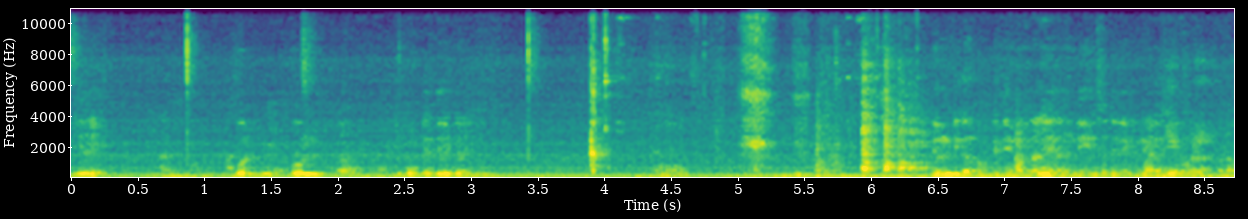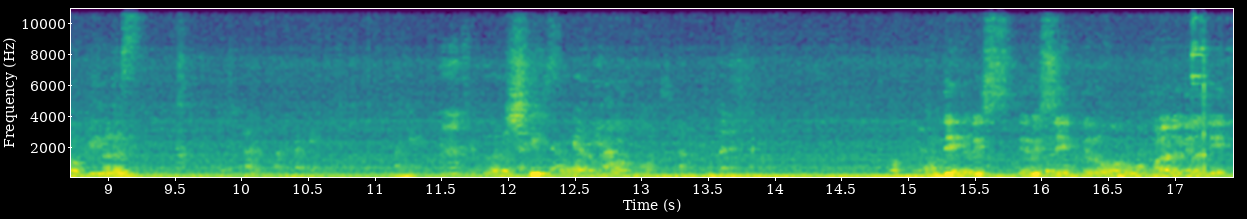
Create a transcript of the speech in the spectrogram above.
Dili. Full, full, uh, complete delivery. Pero hindi ka pa pwede maglalagay ng din sa delivery. Nakapila. Hindi, i-receive pero huwag mo na lagyan ng date.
